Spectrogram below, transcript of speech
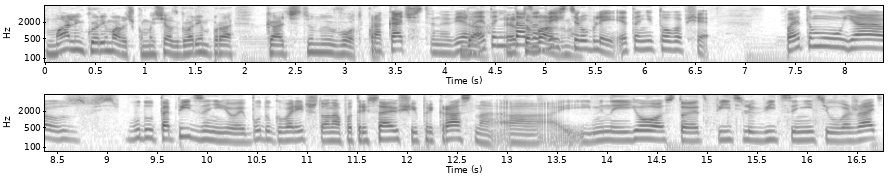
маленькую ремарочку. Мы сейчас говорим про качественную водку. Про качественную, верно. Да, это не это та за важно. 200 рублей, это не то вообще. Поэтому я буду топить за нее и буду говорить, что она потрясающая и прекрасна. А, именно ее стоит пить, любить, ценить и уважать.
